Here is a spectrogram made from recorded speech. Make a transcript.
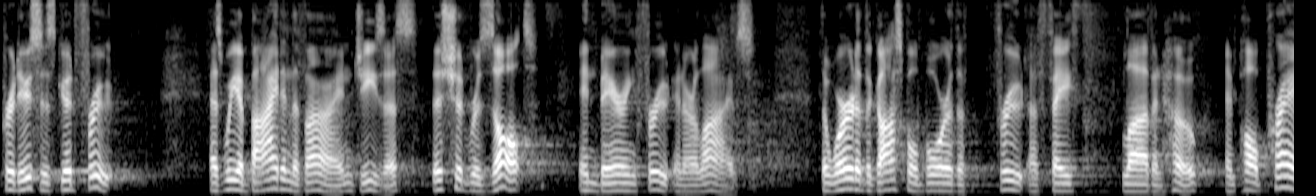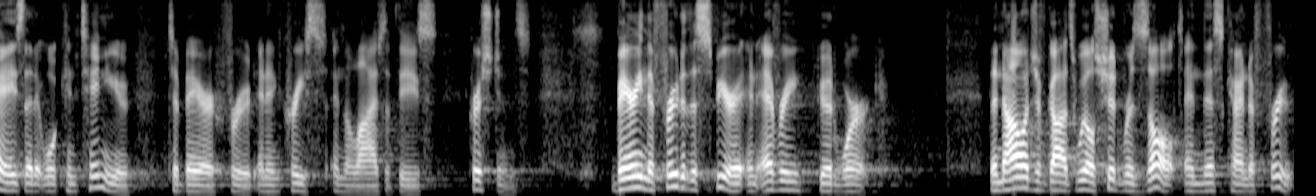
produces good fruit. As we abide in the vine, Jesus, this should result in bearing fruit in our lives. The word of the gospel bore the fruit of faith, love, and hope, and Paul prays that it will continue to bear fruit and increase in the lives of these Christians, bearing the fruit of the Spirit in every good work. The knowledge of God's will should result in this kind of fruit.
